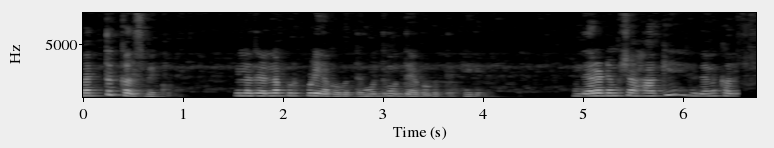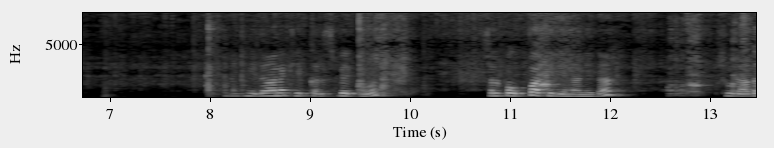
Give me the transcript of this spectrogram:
ಮೆತ್ತಗೆ ಕಲಿಸ್ಬೇಕು. ಇಲ್ಲದ್ರೆ ಎಲ್ಲ ಪುಡಿ ಪುಡಿ ಆಗೋಗುತ್ತೆ, ಮುದ್ದೆ ಮುದ್ದೆ ಆಗೋಗುತ್ತೆ ಹೀಗೆ. ಒಂದೆರಡು ನಿಮಿಷ ಹಾಕಿ ಇದನ್ನು ಕಲ್, ನಿಧಾನಕ್ಕೆ ಹೀಗೆ ಕಲಿಸ್ಬೇಕು. ಸ್ವಲ್ಪ ಉಪ್ಪು ಹಾಕಿದ್ದೀನಿ ನಾನೀಗ. ಚೂರು ಆಗ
